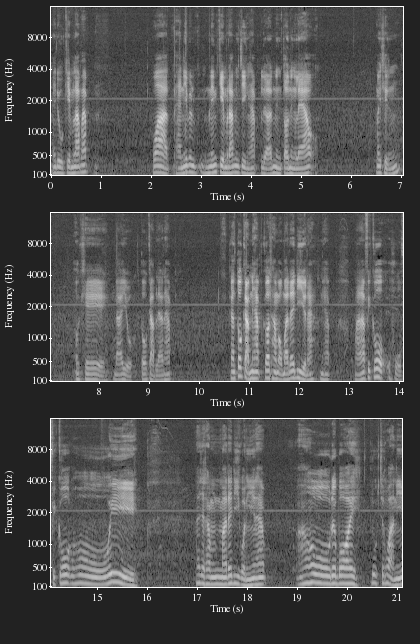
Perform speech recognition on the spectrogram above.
ให้ดูเกมรับครับ ว่าแผนนี้เป็นเน้นเกมรับจริงๆ ครับ เหลือหนึ่งต่อหนึ่งแล้ว ไม่ถึง โอเค ได้อยู่ โตกลับแล้วนะครับ การโตกลับนี่ครับ ก็ทำออกมาได้ดีอยู่นะนี่ครับ มาแล้วฟิโก้ โอ้โห ฟิโก้ โอ้โหยน่าจะทำมาได้ดีกว่านี้นะครับ เอาเดอะบอย ลูกจังหวะนี้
